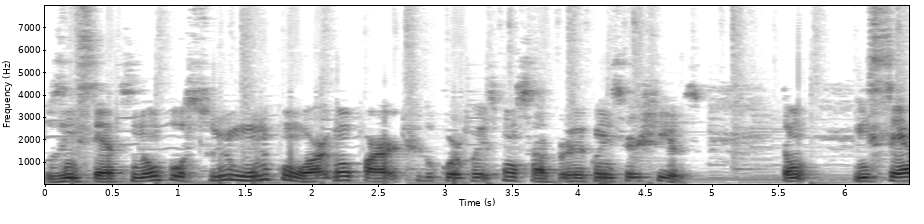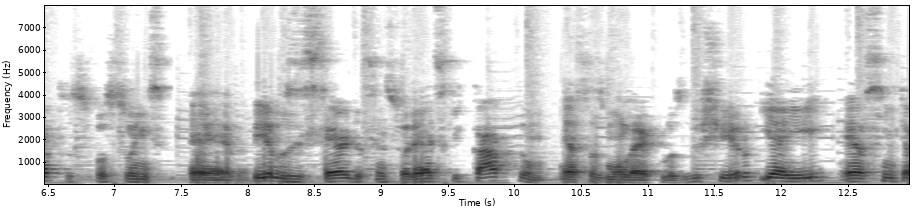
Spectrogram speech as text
os insetos não possuem um único órgão ou parte do corpo responsável por reconhecer cheiros. Então, insetos possuem é, pelos e cerdas sensoriais que captam essas moléculas do cheiro e aí é assim que,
